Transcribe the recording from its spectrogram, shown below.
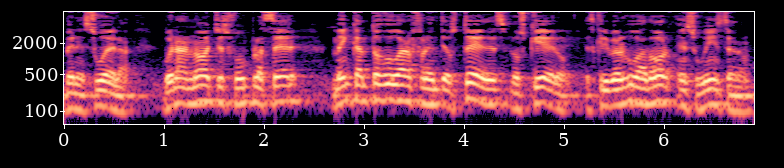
Venezuela. Buenas noches, fue un placer. Me encantó jugar frente a ustedes, los quiero, escribió el jugador en su Instagram.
